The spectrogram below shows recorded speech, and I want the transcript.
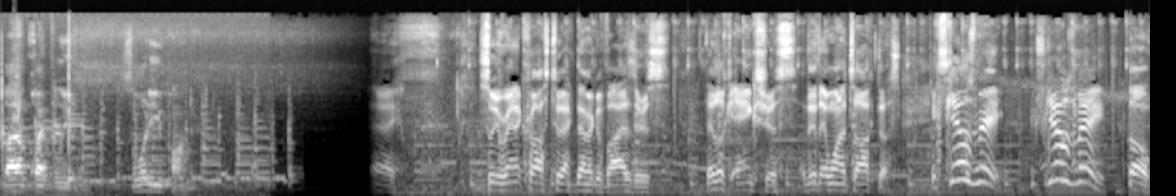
but I don't quite believe him. So what do you ponder? Hey, so we ran across two academic advisors. They look anxious. I think they want to talk to us. Excuse me! Excuse me! So,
